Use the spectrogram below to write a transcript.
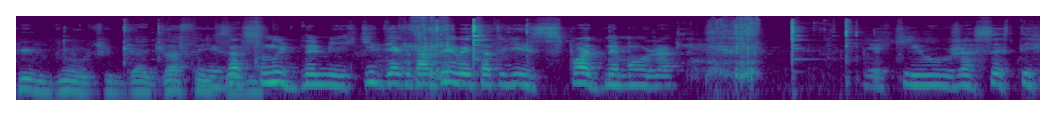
півночі, блядь, І заснути. заснуть не міг. Дід як надивиться, тоді спать не може. Які ужаси ти.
